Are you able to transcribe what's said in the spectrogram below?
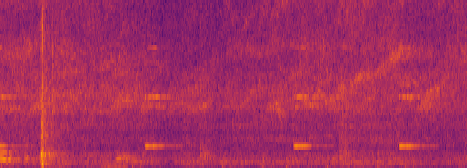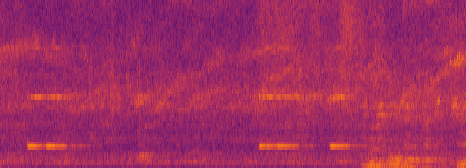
The running order at two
